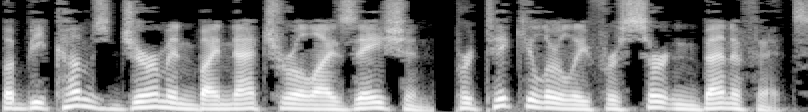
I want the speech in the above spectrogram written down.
but becomes German by naturalization, particularly for certain benefits.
